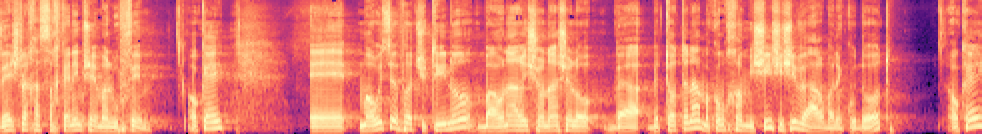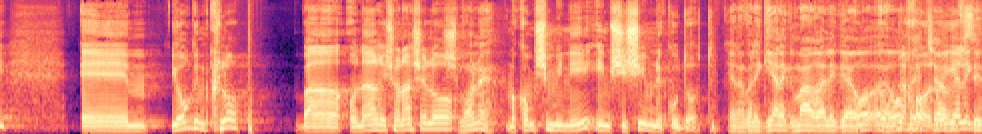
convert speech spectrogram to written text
ויש לך שחקנים שהם אלופים, אוקיי? אה, מאוריסיו פצ'וטינו, בעונה הראשונה שלו בטוטנה, מקום חמישי, 64 נקודות. אוקיי? אמ, יורגן קלופ בעונה הראשונה שלו, שמונה, מקום שמיני עם 60 נקודות. כן, אבל הגיע לגמר הליגה האירופית, נכון, הוא הגיע, לג...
